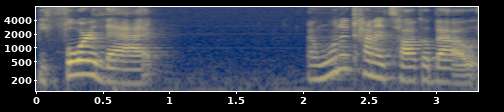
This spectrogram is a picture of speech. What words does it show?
before that i want to kind of talk about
